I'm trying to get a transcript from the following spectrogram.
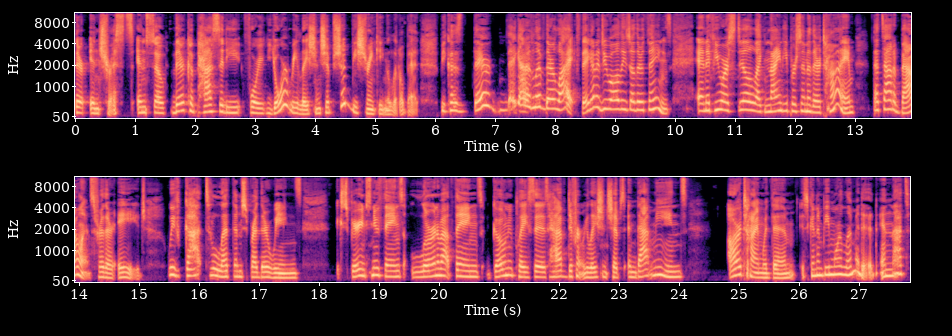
their interests. And so their capacity for your relationship should be shrinking a little bit because they're, they got to live their life. They got to do all these other things. And if you are still like 90% of their time, that's out of balance for their age. We've got to let them spread their wings experience new things, learn about things, go new places, have different relationships. And that means our time with them is going to be more limited. And that's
